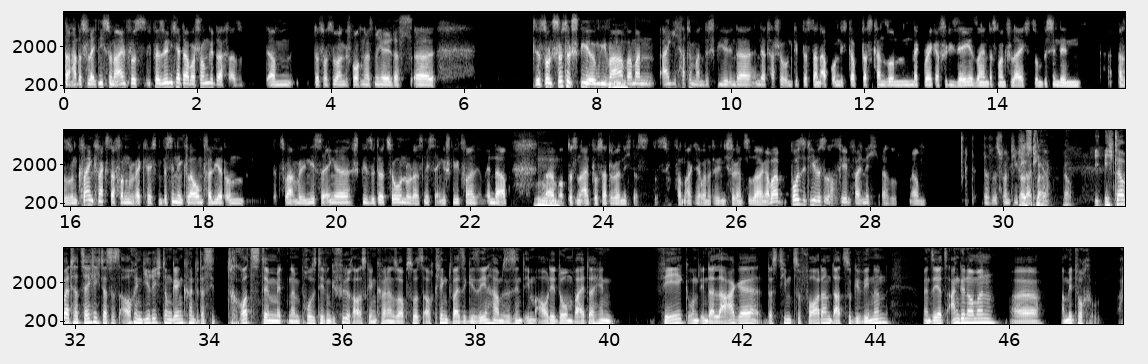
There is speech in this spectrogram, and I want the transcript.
dann hat es vielleicht nicht so einen Einfluss. Ich persönlich hätte aber schon gedacht, also ähm, das, was du angesprochen hast, Michael, dass äh, das so ein Schlüsselspiel irgendwie war, Mhm. weil man eigentlich hatte man das Spiel in der in der Tasche und gibt es dann ab und ich glaube, das kann so ein Neckbreaker für die Serie sein, dass man vielleicht so ein bisschen den also so einen kleinen Knacks davon wegkriegt, ein bisschen den Glauben verliert und jetzt warten wir die nächste enge Spielsituation oder das nächste enge Spiel quasi am Ende ab. Mhm. Ähm, ob das einen Einfluss hat oder nicht, das, das vermag ich aber natürlich nicht so ganz zu sagen. Aber positiv ist es auf jeden Fall nicht. Also ähm, das ist schon das ist klar. Ja. Ich ich glaube tatsächlich, dass es auch in die Richtung gehen könnte, dass sie trotzdem mit einem positiven Gefühl rausgehen können, so absurd es auch klingt, weil sie gesehen haben, sie sind im Audiodom weiterhin fähig und in der Lage, das Team zu fordern, da zu gewinnen. Wenn sie jetzt angenommen, äh, am Mittwoch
